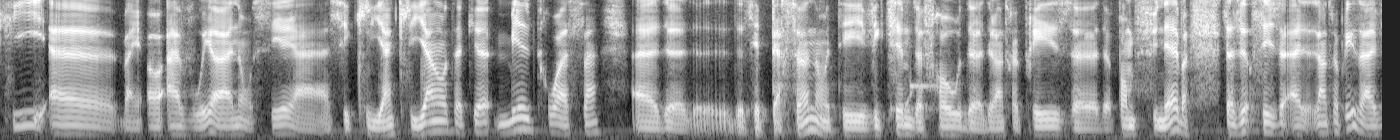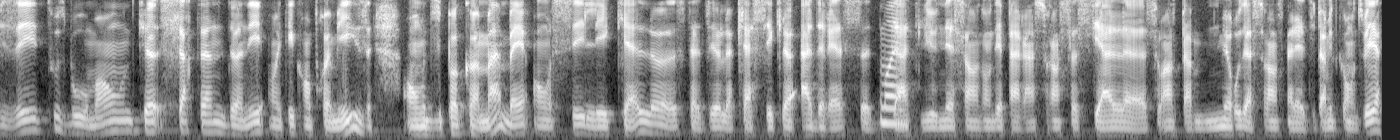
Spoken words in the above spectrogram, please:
qui euh, ben, a avoué, a annoncé à ses clients, clientes, que 1300 euh, de, de, de ces personnes ont été victimes de fraude de l'entreprise euh, de pompes funèbres. C'est-à-dire, c'est euh, l'entreprise a avisé tout ce beau monde que certaines données ont été compromises. On ne dit pas comment, mais on sait lesquelles, c'est-à-dire le classique, là, adresse, Ouais. date, lieu de naissance, nom des parents, assurance sociale, euh, assurance, par- numéro d'assurance maladie, permis de conduire.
